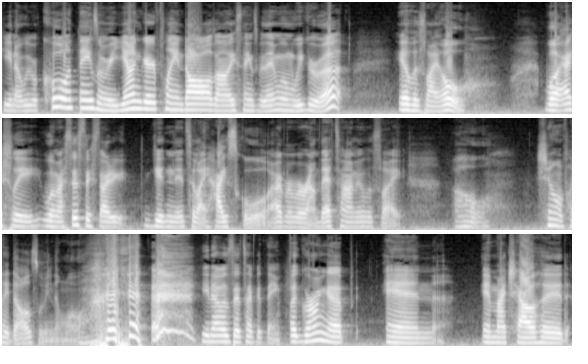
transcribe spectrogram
you know we were cool and things when we were younger playing dolls and all these things. But then when we grew up it was like oh. Well actually when my sister started getting into like high school i remember around that time it was like oh she don't play dolls with me no more. You know it's that type of thing. But growing up and in my childhood,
